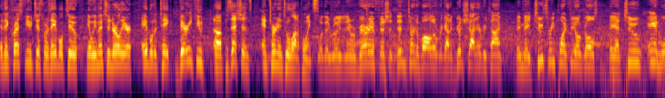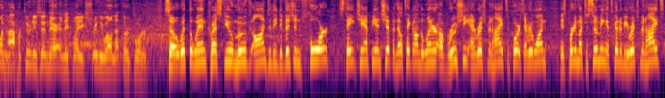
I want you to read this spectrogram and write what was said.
and then Crestview just was able to, you know, we mentioned earlier, able to take very few uh, possessions and turn into a lot of points. Well, they really they were very efficient. Didn't turn the ball over. Got a good shot every time. They made two three-point field goals. They had two and one opportunities in there, and they played extremely well in that third quarter. So with the win, Crestview moves on to the Division Four state championship, and they'll take on the winner of Russia and Richmond Heights. Of course, everyone is pretty much assuming it's going to be Richmond Heights.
